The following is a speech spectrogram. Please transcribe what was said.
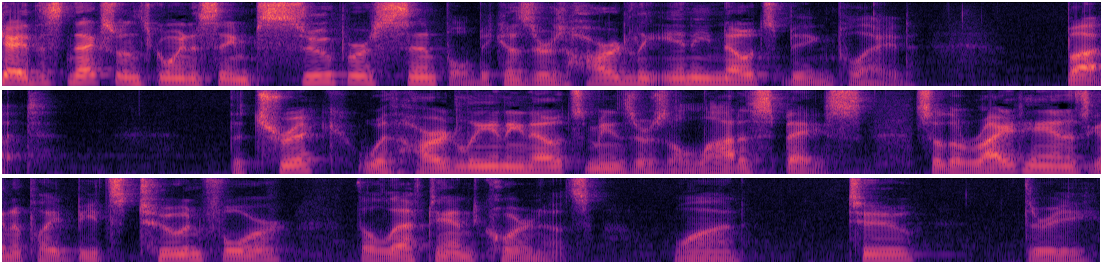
Okay, this next one's going to seem super simple because there's hardly any notes being played. But the trick with hardly any notes means there's a lot of space. So the right hand is going to play beats two and four, the left hand quarter notes. One, two, three,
